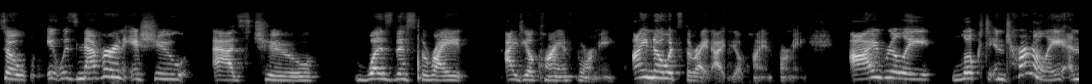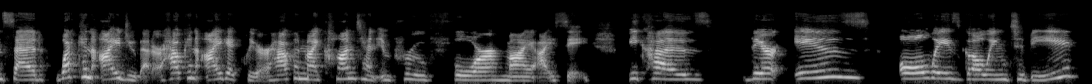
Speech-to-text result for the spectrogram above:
So it was never an issue as to was this the right ideal client for me? I know it's the right ideal client for me. I really looked internally and said, what can I do better? How can I get clearer? How can my content improve for my IC? Because there is always going to be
